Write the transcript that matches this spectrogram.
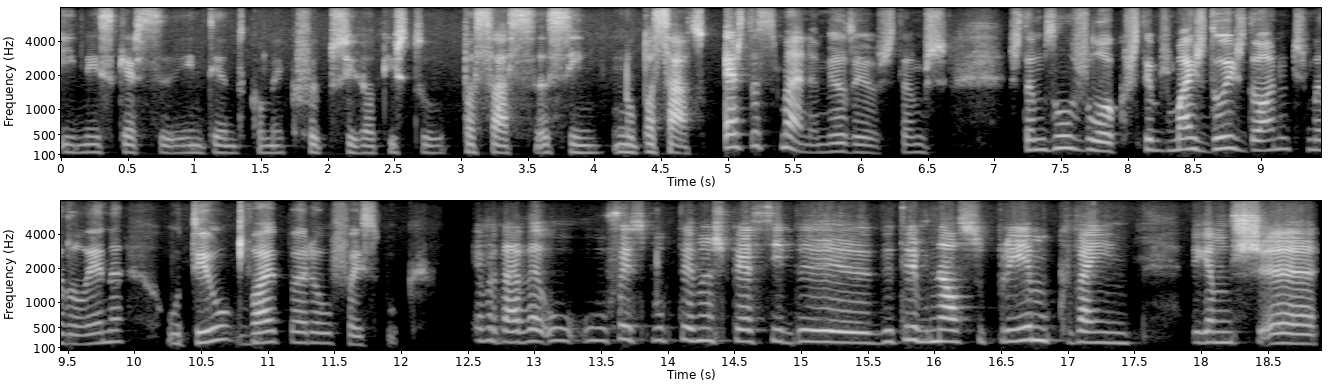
e nem sequer se entende como é que foi possível que isto passasse assim no passado. Esta semana, meu Deus, estamos, estamos uns loucos, temos mais dois donuts, Madalena, o teu vai para o Facebook. É verdade, o, o, Facebook tem uma espécie de, de Tribunal Supremo que vem, digamos, uh,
